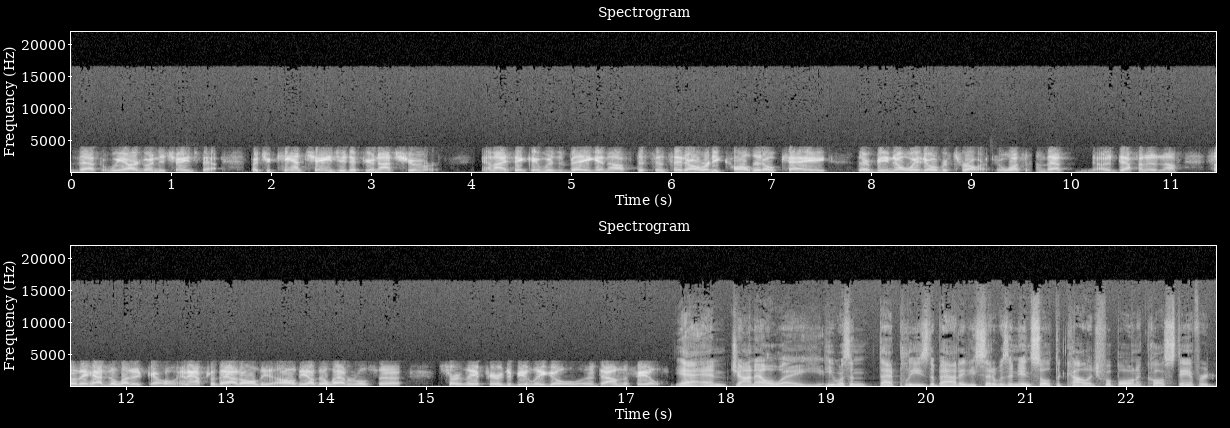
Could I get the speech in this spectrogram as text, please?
that we are going to change that. But you can't change it if you're not sure. And I think it was vague enough that since they'd already called it okay, there'd be no way to overthrow it. It wasn't that uh, definite enough, so they had to let it go. And after that, all the all the other laterals uh, certainly appeared to be legal uh, down the field. Yeah, and John Elway, he wasn't that pleased about it. He said it was an insult to college football and it cost Stanford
